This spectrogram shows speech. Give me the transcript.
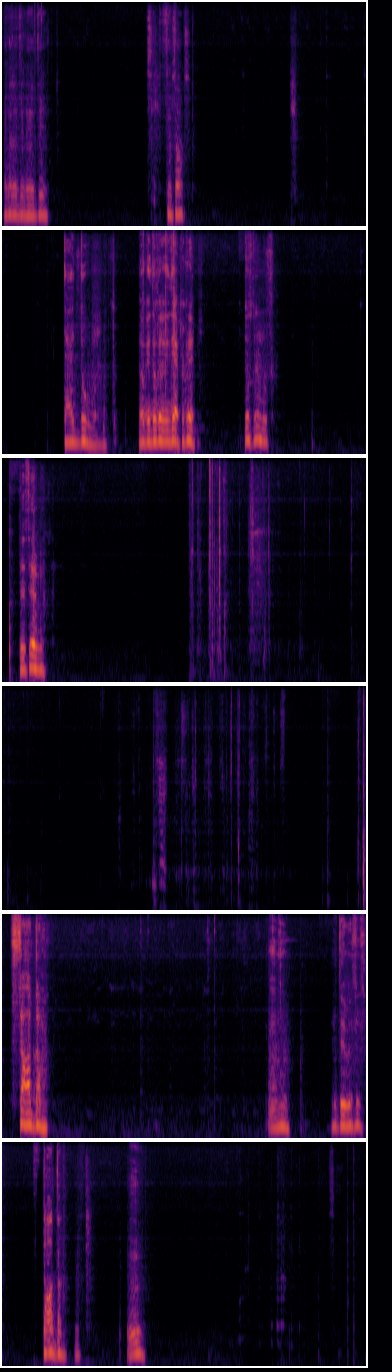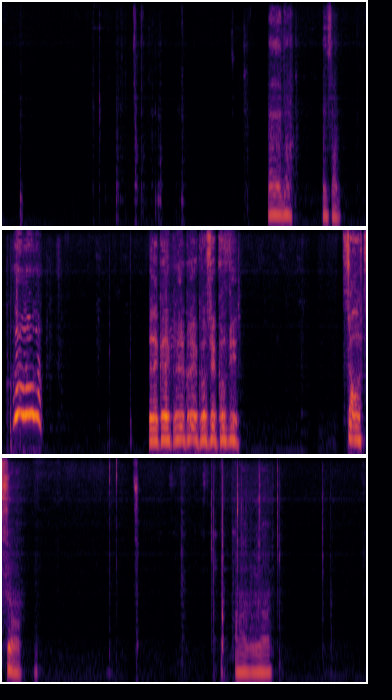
I gotta do, do, do. Então. Tá é doendo. Não acredito que eu entendi, porque. Descendo. Sada. Uhum. Meu Deus. Toda. Hum. Não, não, não sabe. Não, não, não. Peraí, peraí, peraí, peraí, consigo ouvir. Ah,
